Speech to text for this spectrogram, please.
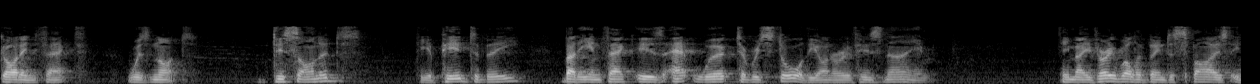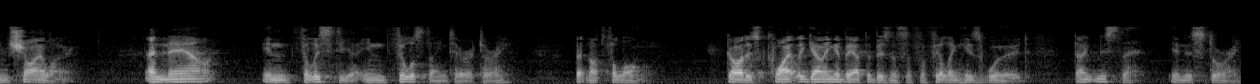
God, in fact, was not dishonoured. He appeared to be, but he, in fact, is at work to restore the honour of his name. He may very well have been despised in Shiloh, and now in Philistia, in Philistine territory, but not for long. God is quietly going about the business of fulfilling his word. Don't miss that in this story.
